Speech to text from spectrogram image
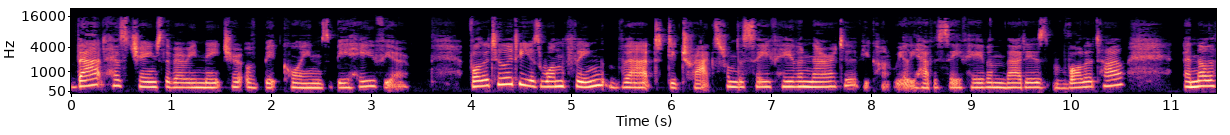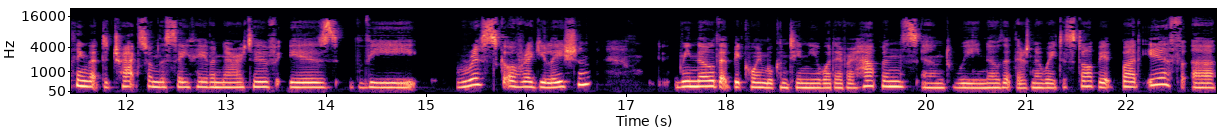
That has changed the very nature of Bitcoin's behavior. Volatility is one thing that detracts from the safe haven narrative. You can't really have a safe haven that is volatile. Another thing that detracts from the safe haven narrative is the risk of regulation we know that Bitcoin will continue whatever happens, and we know that there's no way to stop it. But if a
